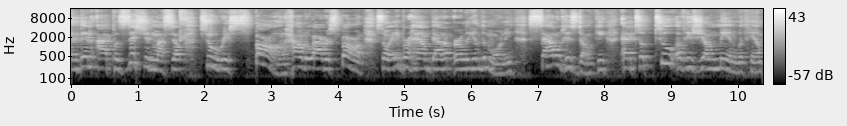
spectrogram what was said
and then I position myself to respond. How do I respond? So Abraham got up early in the morning, saddled his donkey, and took two of his young men with him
